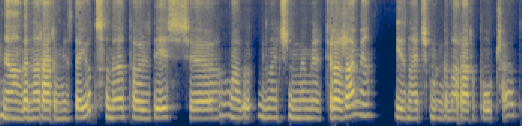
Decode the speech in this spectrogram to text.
а, гонорарами сдаются, да, то здесь э, значимыми тиражами и значимые гонорары получают.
